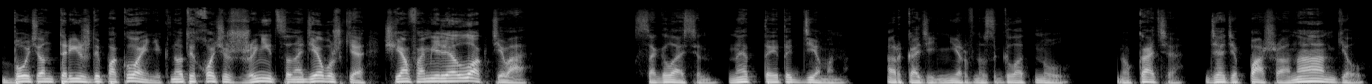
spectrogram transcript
Будь он трижды покойник, но ты хочешь жениться на девушке, чья фамилия Локтева. Согласен, Нетта — это демон. Аркадий нервно сглотнул. Но Катя, дядя Паша, она ангел.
